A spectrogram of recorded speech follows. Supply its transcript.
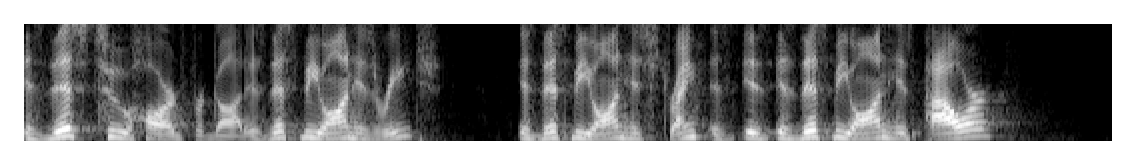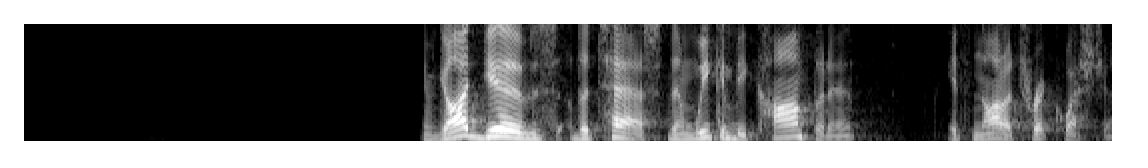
Is this too hard for God? Is this beyond His reach? Is this beyond his strength? Is, is, is this beyond his power? If God gives the test, then we can be confident it's not a trick question.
